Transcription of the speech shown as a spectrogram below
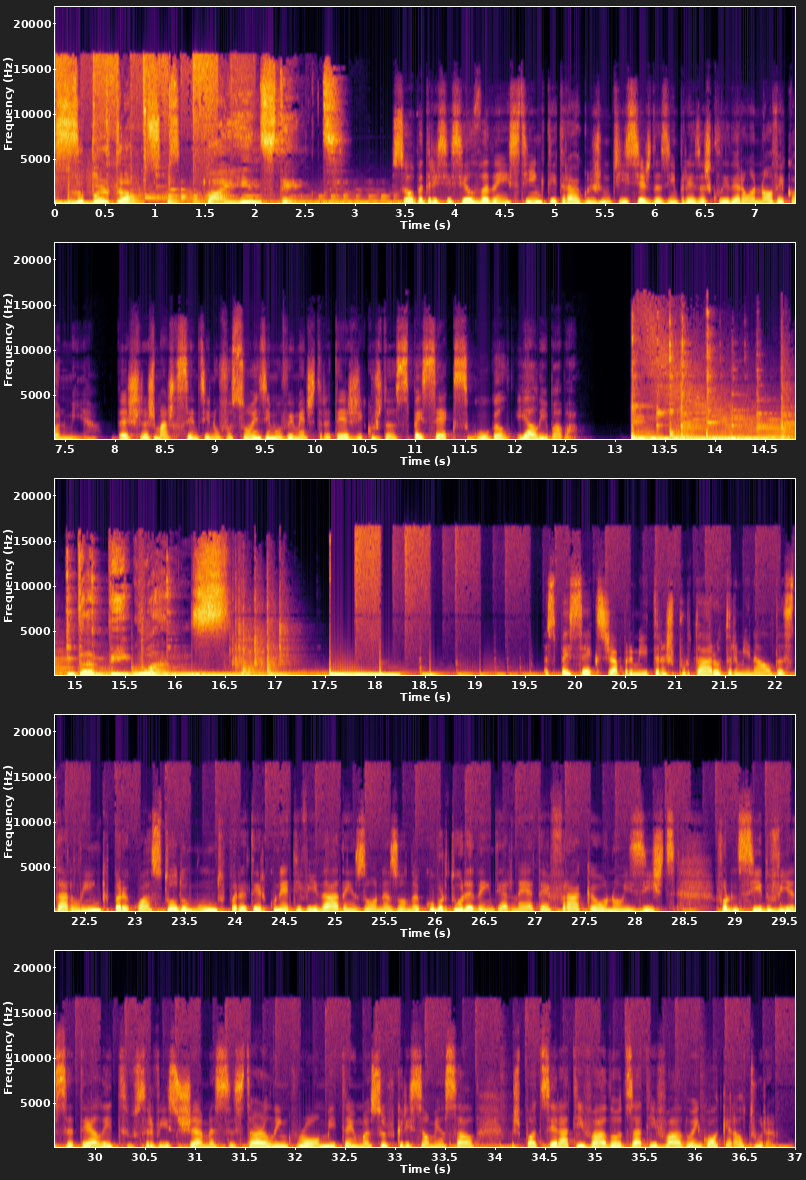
Super Toast by Instinct. Sou a Patrícia Silva da Instinct e trago-lhes notícias das empresas que lideram a nova economia. Deixo-lhe as mais recentes inovações e movimentos estratégicos da SpaceX, Google e Alibaba. The Big Ones. A SpaceX já permite transportar o terminal da Starlink para quase todo o mundo para ter conectividade em zonas onde a cobertura da internet é fraca ou não existe. Fornecido via satélite, o serviço chama-se Starlink Roam e tem uma subscrição mensal, mas pode ser ativado ou desativado em qualquer altura.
